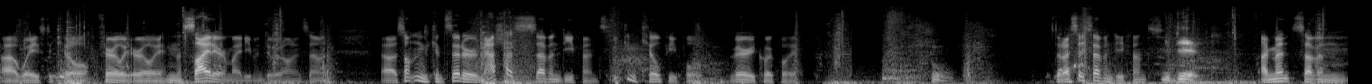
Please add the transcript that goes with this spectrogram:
uh, ways to kill fairly early, and the side air might even do it on its own. Uh, something to consider: Gnash has seven defense. He can kill people very quickly. Did I say seven defense? you did. I meant seven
